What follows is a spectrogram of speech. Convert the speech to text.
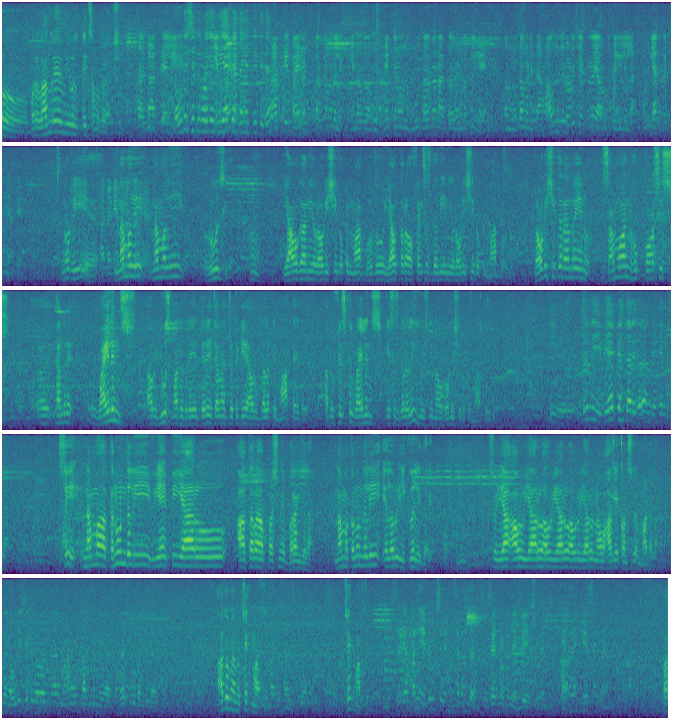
ಬರಲ್ಲ ಅಂದರೆ we will take some other action sir ಕಾಕ್ತಿಯಲ್ಲಿ rowdy sheet ಒಳಗೆ ವಿ ಐ ಪಿ ಅಂತ ಏನು ಟ್ವೀಟ್ ಇದೆ? ಕಾಕ್ತಿ ಫೈನಾನ್ಸ್ ಪ್ರಕರಣದಲ್ಲಿ ಏನದು ಅನೇಕ ಜನ ಒಂದು ಮೂರು ಸಾವಿರ ನಾಲ್ಕು ಸಾವಿರ ಹೆಣ್ಮಕ್ಳಿಗೆ ಅವ್ನು ಮೋಸ ಮಾಡಿದ್ದ. ಅವನಿಗೆ ರೌಡಿ ಶೆಟ್ರ್ ಯಾರಿಗೂ ತೆಗಿಲಿಲ್ಲ. ಅವ್ನಿಗೆ ಯಾಕೆ ರಕ್ಷಣೆ ಅಂತೇಳಿ ನೋಡ್ರಿ ನಮ್ಮಲ್ಲಿ ನಮ್ಮಲ್ಲಿ ರೂಲ್ಸ್ ಇದೆ. ಹ್ಞೂ ಯಾವಾಗ ನೀವು ರೌಡಿ ಶೀಟ್ ಓಪನ್ ಮಾಡಬಹುದು ಯಾವ ಥರ ಅಫೆನ್ಸಸ್ದಲ್ಲಿ ನೀವು ರೌಡಿ ಶೀಟ್ ಓಪನ್ ಮಾಡಬಹುದು ರೌಡಿ ಶೀತರ ಅಂದರೆ ಏನು? ಸಮಾನ್ ಹು ಕಾಸಿಸ್ ಅಂದರೆ ವೈಲೆನ್ಸ್ ಅವರು ಯೂಸ್ ಮಾಡಿದರೆ ಬೇರೆ ಜನ ಜೊತೆಗೆ ಅವರು ಗಲಾಟೆ ಮಾಡ್ತಾ ಇದ್ದರೆ ಅದು ಫಿಸಿಕಲ್ ವೈಲೆನ್ಸ್ ಕೇಸಸ್ಗಳಲ್ಲಿ ಯೂಸ್ಲಿ ನಾವು ರೌಡಿ ಶೀತರ ಮಾಡ್ತಾ ಇದ್ದೀವಿ. ಇದರಲ್ಲಿ ವಿ ಐ ಪಿ ಅಂತ ಯಾರಿದ್ದಾರೆ ಹಂಗೆ ಏನಿಲ್ಲ. ಸಿ ನಮ್ಮ ಕಾನೂನಲ್ಲಿ ವಿ ಐ ಪಿ ಯಾರು? ಆ ಥರ ಪ್ರಶ್ನೆ ಬರಂಗಿಲ್ಲ. ನಮ್ಮ ಕಾನೂನಲ್ಲಿ ಎಲ್ಲರೂ ಈಕ್ವಲ್ ಇದ್ದಾರೆ. ಸೊ ಯಾ ಅವರು ಯಾರು ಅವರು ಯಾರು ಅವರು ಯಾರು ನಾವು ಹಾಗೆ ಕನ್ಸಿಡರ್ ಮಾಡಲ್ಲ. ರೌಡಿ ಶೀಟ್ಗಳನ್ನ ಮಾನವ ಪಾಲಿಕೆ ಸದಸ್ಯರು ಬಂದಿಲ್ಲ ಅದು ನಾನು ಚೆಕ್ ಮಾಡ್ತೀನಿ. ಚೆಕ್ ಮಾಡ್ತೀನಿ. ಸರ್ ಈಗ ಮೊನ್ನೆ ಎ ಪಿ ಎಂ ಸಿ ಅಂತ ಸುಸೈಡ್ ಮಾಡ್ಕೊಂಡು ಎಂ ಬಿ ಎ ಸ್ಟೂಡೆಂಟ್ ಕೇಸನ್ನು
